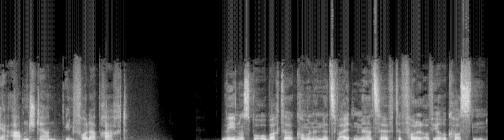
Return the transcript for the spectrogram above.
Der Abendstern in voller Pracht. Venusbeobachter kommen in der zweiten Märzhälfte voll auf ihre Kosten.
